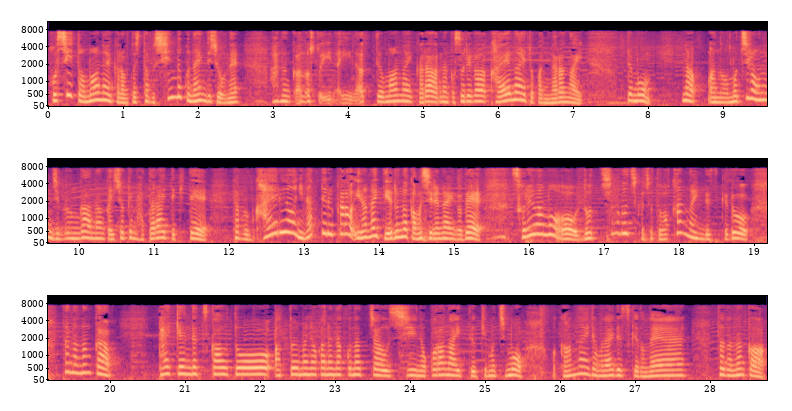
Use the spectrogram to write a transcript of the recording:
欲しいと思わないから私多分しんどくないんでしょうね。あなんかあの人いいないいなって思わないからなんかそれが買えないとかにならない。でもまあ、のもちろん自分がなんか一生懸命働いてきて多分買えるようになってるからいらないって言えるのかもしれないのでそれはもうどっちもどっちかちょっと分かんないんですけどただなんか体験で使うとあっという間にお金なくなっちゃうし残らないっていう気持ちも分かんないでもないですけどねただなんか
